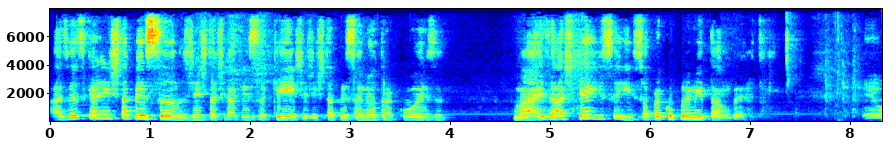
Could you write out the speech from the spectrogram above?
Às vezes que a gente está pensando, a gente está de cabeça quente, a gente está pensando em outra coisa. Mas acho que é isso aí, só para complementar, Humberto. Eu,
